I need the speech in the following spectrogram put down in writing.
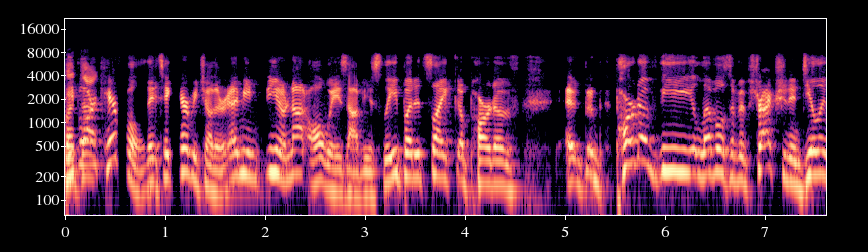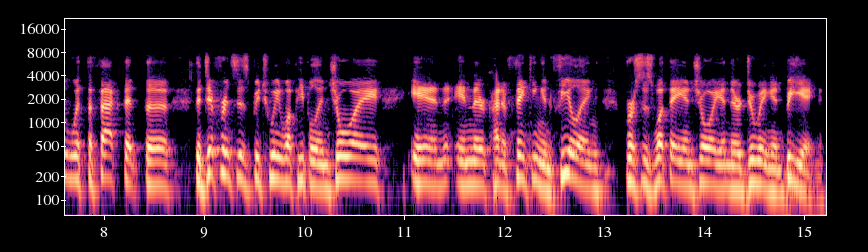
But People that, are careful. They take care of each other. I mean, you know, not always, obviously, but it's like a part of part of the levels of abstraction in dealing with the fact that the the differences between what people enjoy in in their kind of thinking and feeling versus what they enjoy in their doing and being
